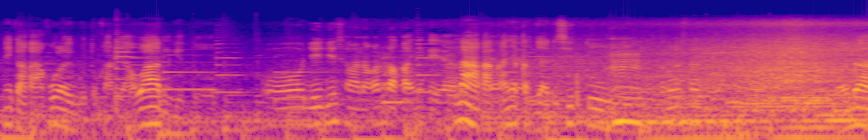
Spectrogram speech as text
nih kakak aku lagi butuh karyawan gitu Oh, jadi dia seakan-akan kakaknya kayak nah ya, kakaknya ya. kerja di situ. Hmm, terus ya udah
